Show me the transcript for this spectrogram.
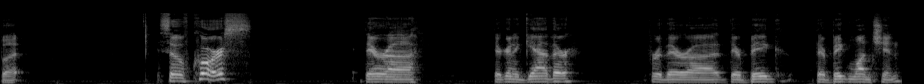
But so of course they're uh, they're gonna gather for their uh, their big their big luncheon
